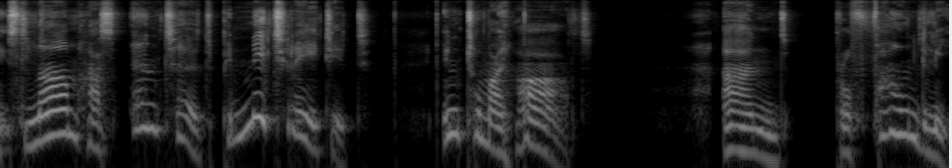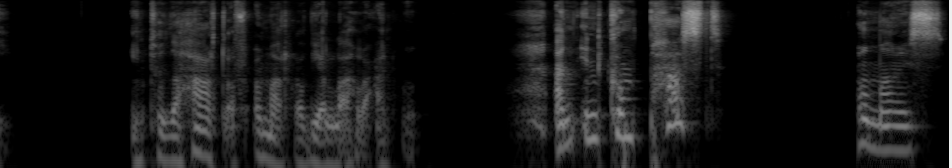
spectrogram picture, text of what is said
Islam has entered, penetrated into my heart and profoundly into the heart of Umar radiallahu anhu and encompassed Umar's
